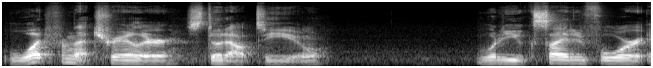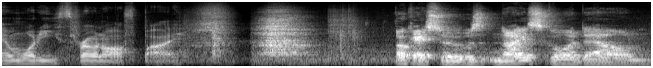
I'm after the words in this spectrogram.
what from that trailer stood out to you. What are you excited for, and what are you thrown off by? Okay, so it was nice going down.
